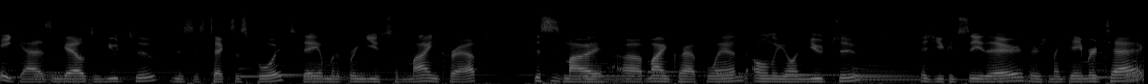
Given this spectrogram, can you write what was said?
Hey guys and gals of YouTube, this is Texas Boy. Today I'm going to bring you some Minecraft. This is my uh, Minecraft land, only on YouTube. As you can see there, there's my gamer tag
